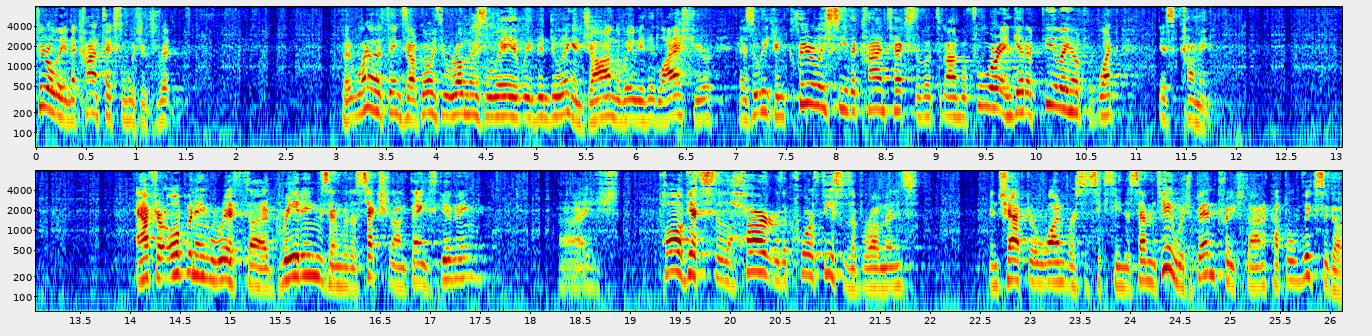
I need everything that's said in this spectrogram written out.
clearly in the context in which it's written. But one of the things about going through Romans the way that we've been doing, and John the way we did last year, is that we can clearly see the context of what's gone before and get a feeling of what is coming. After opening with uh, greetings and with a section on Thanksgiving, uh, Paul gets to the heart or the core thesis of Romans in chapter 1, verses 16 to 17, which Ben preached on a couple of weeks ago.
